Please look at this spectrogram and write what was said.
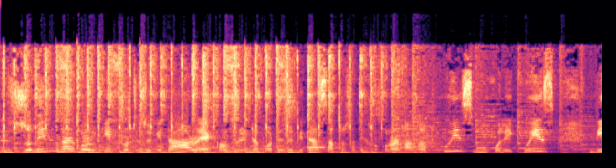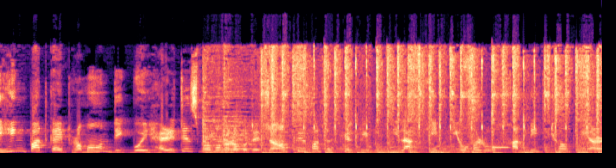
জুবিন গাৰ্গৰ গীত প্ৰতিযোগিতা আৰু একক নৃত্য প্ৰতিযোগিতা ছাত্ৰ ছাত্ৰীসকলৰ মাজত কুইজ মুকলি কুইজ দিহিং পাটকাই ভ্ৰমণ ডিগবৈ হেৰিটেজ ভ্ৰমণৰ লগতে জনপ্ৰিয় কণ্ঠশিল্পী নীলাক্ষী নেওগ আৰু সান্নিধ্য ভূঞাৰ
